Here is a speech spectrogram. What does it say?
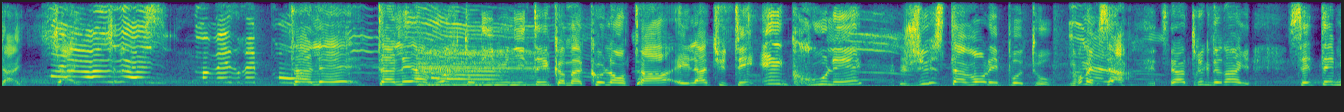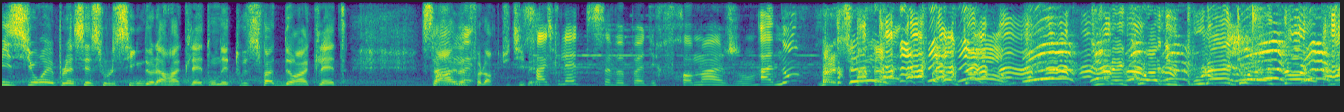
aïe, aïe. Mauvaise réponse. T'allais, t'allais avoir ton immunité comme à Colanta et là tu t'es écroulé juste avant les poteaux. Non mais ça, c'est un truc de dingue. Cette émission est placée sous le signe de la raclette. On est tous fans de raclette. Sarah, Ah, il va falloir que tu t'y mettes. Raclette, ça veut pas dire fromage. Hein. Ah non Bah si Attends Tu mets quoi Du poulet toi là-dedans Non,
